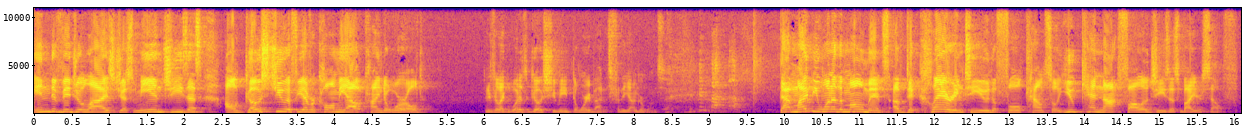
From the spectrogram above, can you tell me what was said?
individualized, just me and Jesus, I'll ghost you if you ever call me out kind of world. And if you're like, what does ghost you mean? Don't worry about it. It's for the younger ones. that might be one of the moments of declaring to you the full counsel. You cannot follow Jesus by yourself.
